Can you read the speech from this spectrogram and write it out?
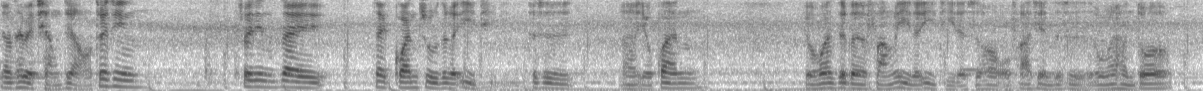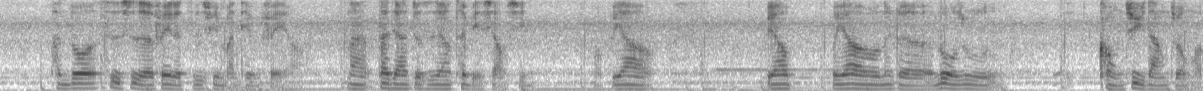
要特别强调。最近最近在在关注这个议题，就是呃有关。有关这个防疫的议题的时候，我发现就是我们很多很多似是而非的资讯满天飞啊，那大家就是要特别小心哦，不要不要不要那个落入恐惧当中哦，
